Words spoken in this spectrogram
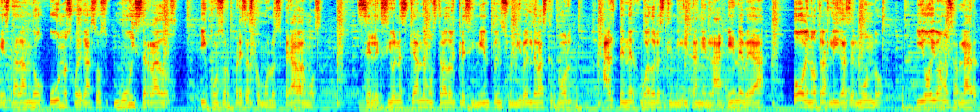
está dando unos juegazos muy cerrados y con sorpresas como lo esperábamos selecciones que han demostrado el crecimiento en su nivel de básquetbol al tener jugadores que militan en la NBA o en otras ligas del mundo. Y hoy vamos a hablar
